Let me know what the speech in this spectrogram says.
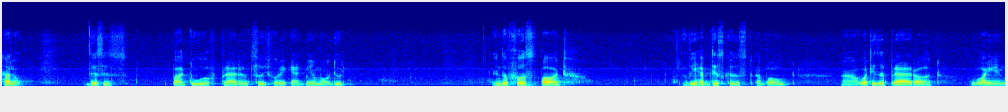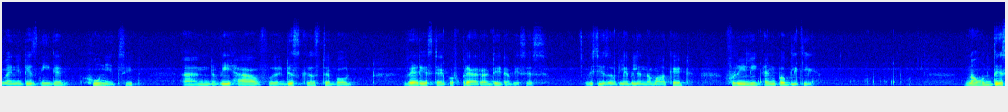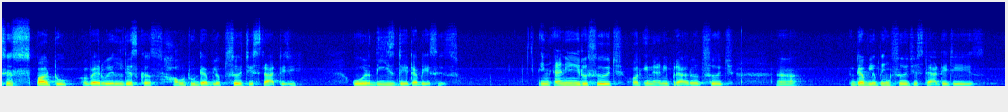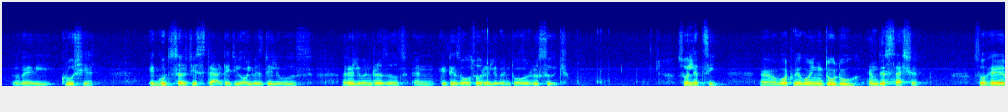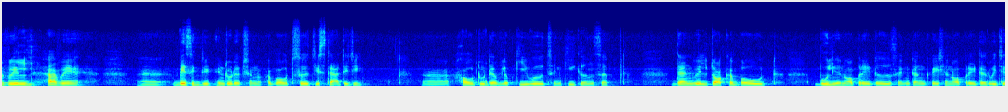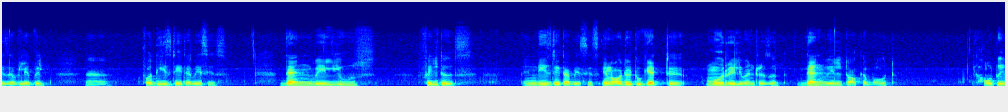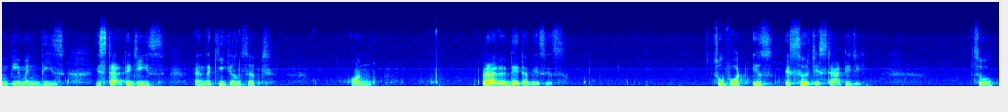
Hello, this is part 2 of Prior Search for Academia module. In the first part, we have discussed about uh, what is a prior art, why and when it is needed, who needs it, and we have uh, discussed about various type of prior art databases which is available in the market freely and publicly. Now this is part 2 where we will discuss how to develop search strategy over these databases. In any research or in any prior search, uh, developing search strategy is very crucial. A good search strategy always delivers relevant results and it is also relevant to our research. So let's see uh, what we are going to do in this session. So here we'll have a uh, basic introduction about search strategy, uh, how to develop keywords and key concept. Then we'll talk about boolean operators and truncation operator which is available uh, for these databases. Then we'll use filters in these databases in order to get uh, more relevant result. Then we'll talk about how to implement these strategies and the key concepts on prior databases. So what is a search strategy? So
